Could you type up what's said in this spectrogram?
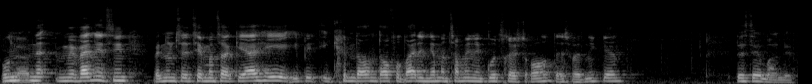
Und ne, wir werden jetzt nicht, wenn uns jetzt jemand sagt, ja hey, ich, bin, ich komme da und da vorbei, dann gehen wir zusammen in ein gutes Restaurant, das wird nicht gehen. Das tun wir auch nicht.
